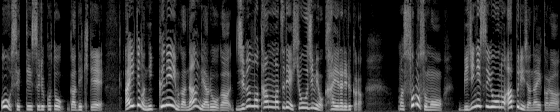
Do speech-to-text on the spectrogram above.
を設定することができて、相手のニックネームが何であろうが、自分の端末で表示名を変えられるから。まあ、そもそも、ビジネス用のアプリじゃないから、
